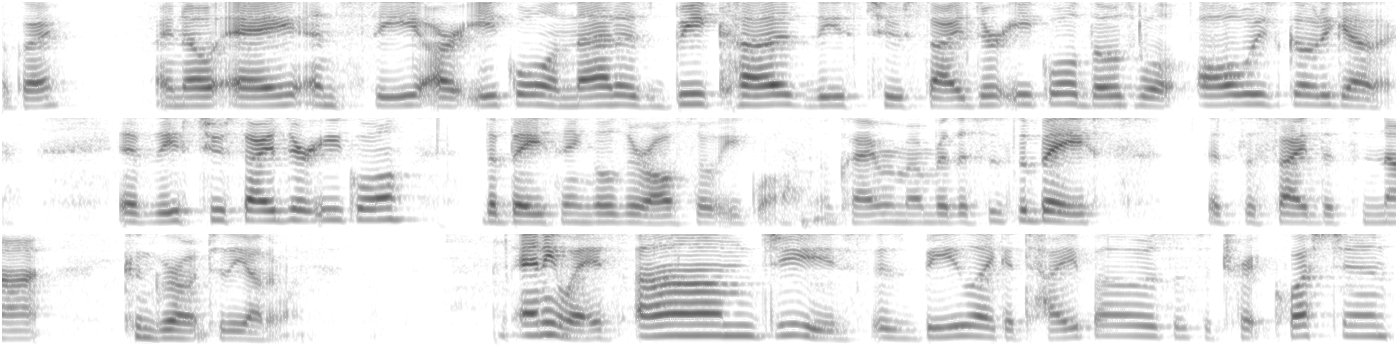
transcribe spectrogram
Okay? I know A and C are equal, and that is because these two sides are equal. Those will always go together. If these two sides are equal, the base angles are also equal. Okay? Remember, this is the base. It's the side that's not congruent to the other one. Anyways, um, geez, is B like a typo? Is this a trick question?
